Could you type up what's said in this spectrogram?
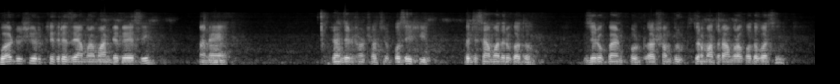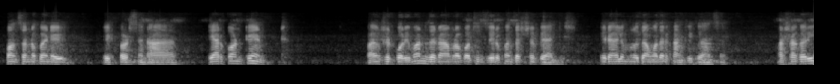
বয়ডুসিওর ক্ষেত্রে যে আমরা মানটা পেয়েছি মানে সাতশো পঁচিশ, হইতেছে আমাদের কত? জিরো পয়েন্ট ফোর টু আর সম্পৃক্ততার মাত্রা আমরা কত পাচ্ছি? পঞ্চান্ন পয়েন্ট এইট পার্সেন্ট আর এয়ার কন্টেন্ট অংশের পরিমাণ যেটা আমরা পাচ্ছি জিরো পয়েন্ট চারশো বিয়াল্লিশ। এটা হলো মূলত আমাদের কাঙ্ক্ষিত আনসার আশা করি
